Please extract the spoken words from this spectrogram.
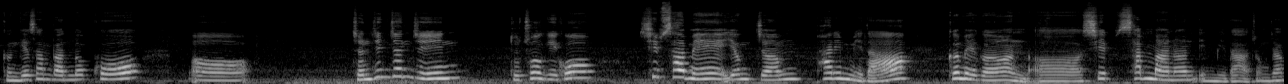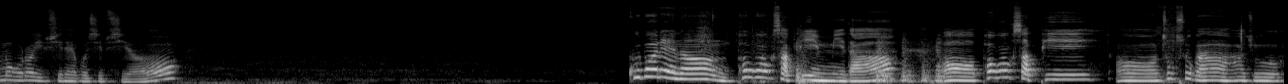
근계산반 놓고 어, 전진전진 두 촉이고 13에 0.8입니다. 금액은 어, 13만원입니다. 종자목으로 입실해 보십시오. 9번에는 포곡사피입니다. 어, 포곡사피 어, 촉수가 아주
